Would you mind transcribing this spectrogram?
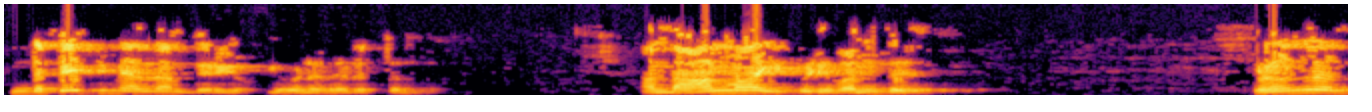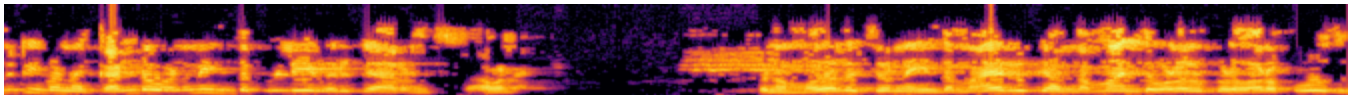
இந்த பேத்தி மேலதான் தெரியும் இவனை வெறுத்தது. அந்த ஆன்மா இப்படி வந்து இவன்ல வந்துட்டு இவனை கண்ட உடனே இந்த பிள்ளைய வெறுக்க ஆரம்பிச்சு அவனை இப்ப நான் முதல்ல சொன்னேன் இந்த மாதிரி இருக்கு அந்த அம்மா இந்த உலகக்குள்ள வரப்போகுது.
